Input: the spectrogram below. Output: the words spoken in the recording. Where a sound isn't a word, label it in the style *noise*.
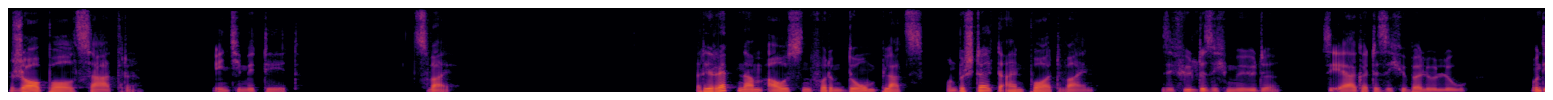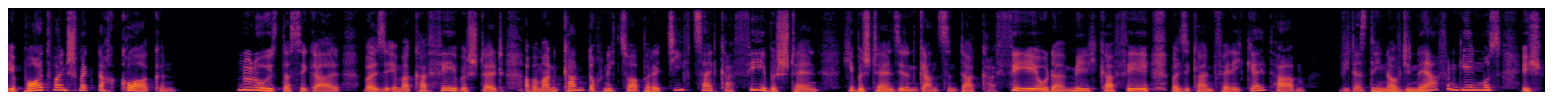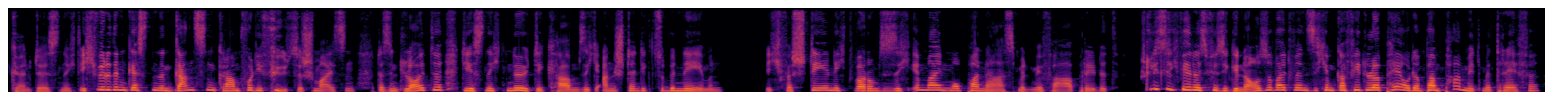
Jean-Paul Sartre Intimität 2 Rirette nahm außen vor dem Dom Platz und bestellte einen Portwein. Sie fühlte sich müde, sie ärgerte sich über Lulu. Und ihr Portwein schmeckt nach Korken. Lulu ist das egal, weil sie immer Kaffee bestellt, aber man kann doch nicht zur Aperitivzeit Kaffee bestellen. Hier bestellen sie den ganzen Tag Kaffee oder Milchkaffee, weil sie keinen Pfennig Geld haben. Wie das denen auf die Nerven gehen muss, ich könnte es nicht. Ich würde den Gästen den ganzen Kram vor die Füße schmeißen. Das sind Leute, die es nicht nötig haben, sich anständig zu benehmen. Ich verstehe nicht, warum sie sich immer in Montparnasse mit mir verabredet. Schließlich wäre es für sie genauso weit, wenn sie sich im Café de la Paix oder im Pampa mit mir träfe.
